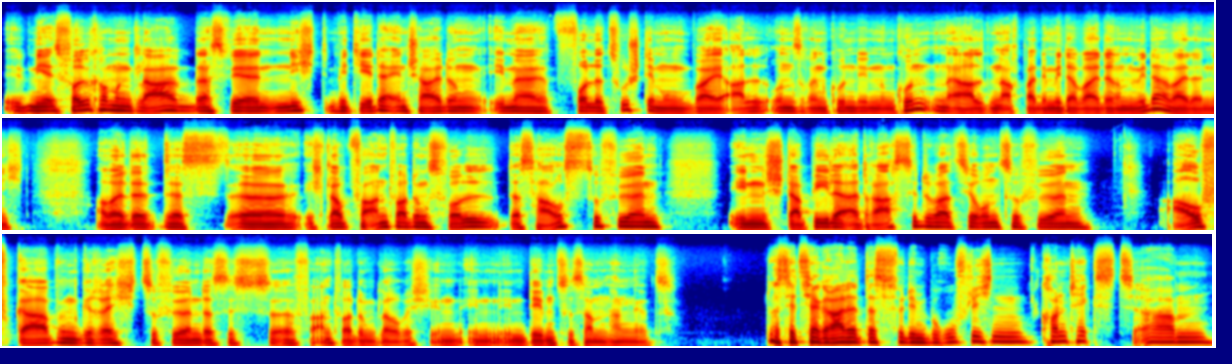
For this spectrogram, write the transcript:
Mir ist vollkommen klar, dass wir nicht mit jeder Entscheidung immer volle Zustimmung bei all unseren Kundinnen und Kunden erhalten, auch bei den Mitarbeiterinnen und Mitarbeitern nicht. Aber das, das äh, ich glaube, verantwortungsvoll das Haus zu führen, in stabile Ertragssituationen zu führen, aufgabengerecht zu führen, das ist äh, Verantwortung, glaube ich, in, in, in dem Zusammenhang jetzt. Du hast jetzt ja gerade das für den beruflichen Kontext ähm,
